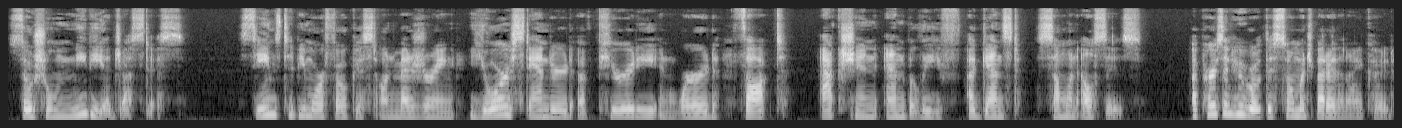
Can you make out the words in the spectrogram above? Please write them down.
social media justice seems to be more focused on measuring your standard of purity in word, thought, action, and belief against someone else's. A person who wrote this so much better than I could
